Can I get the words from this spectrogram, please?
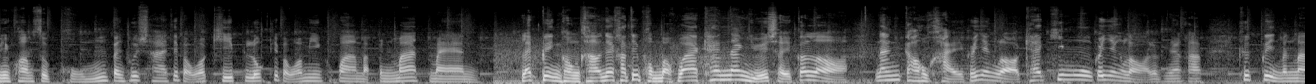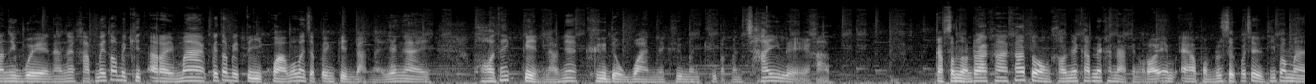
มีความสุขุม เป็นผู้ชายที่แบบว่าคีปลุกที่แบบว่ามีความแบบเป็นมาดแมน และกลิ่นของเขาเนี่ยครับที่ผมบอกว่าแค่นั่งอยู่เฉยๆก็หล่อ นั่งเกาไข่ก็ยังหล่อ แค่ขี้มูกก็ยังหล่อแบบนี้ครับ คือกลิ่นมันมาในเวนั้นนะครับไม่ต้องไปคิดอะไรมาก ไม่ต้องไปตีความว่ามันจะเป็นกลิ่นแบบไหนยังไง พอได้กลิ่นแล้วเนี่ยคือเดอะวันเนี่ยคือมันคือแบบมันใช่เลยครับ กับสำนวนราคาค่าตัวของเขาเนี่ยครับในขนาด 100 ml ผมรู้สึกว่าจะอยู่ที่ประมาณ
